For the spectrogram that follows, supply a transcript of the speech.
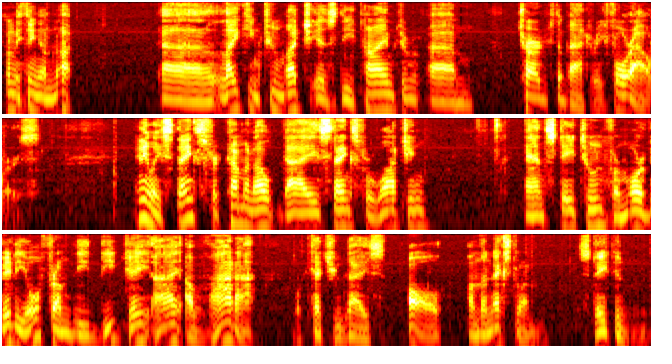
The only thing I'm not uh, liking too much is the time to um, charge the battery, four hours. Anyways, thanks for coming out, guys. Thanks for watching. And stay tuned for more video from the DJI Avata. We'll catch you guys all on the next one. Stay tuned.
